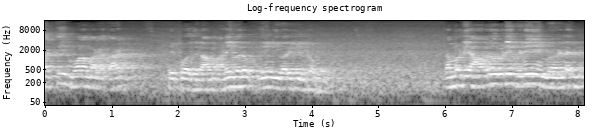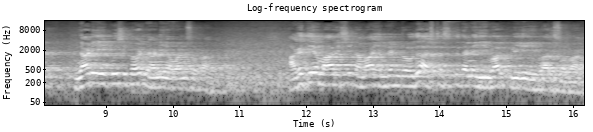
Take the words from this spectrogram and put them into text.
சக்தியின் மூலமாகத்தான் இப்போது நாம் அனைவரும் இயங்கி வருகின்றோம். நம்மளுடைய அவரவருடைய வினையை ஞானியை பூசிப்பவன் ஞானி ஆவான்னு சொல்கிறாங்க அகத்திய மகரிஷி நமா என்றென்றோது தன்னை ஈவார் புலியை ஈவார் சொல்கிறாங்க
